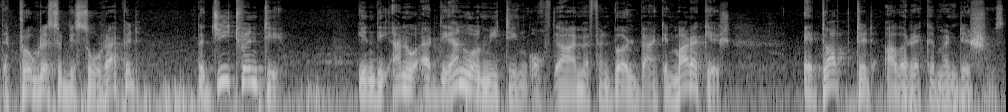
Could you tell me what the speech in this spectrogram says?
that progress would be so rapid. The G20 in the annual, at the annual meeting of the IMF and World Bank in Marrakesh adopted our recommendations.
